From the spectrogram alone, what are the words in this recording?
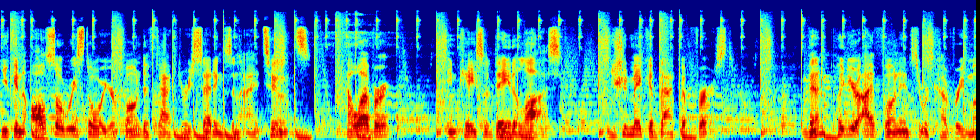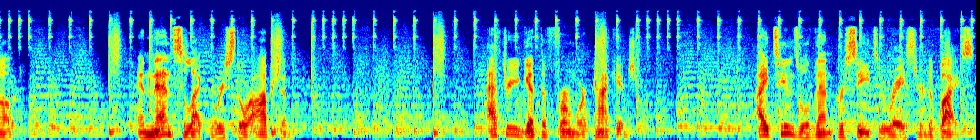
You can also restore your phone to factory settings in iTunes. However, in case of data loss, you should make a backup first. Then put your iPhone into recovery mode. And then select the restore option. After you get the firmware package, iTunes will then proceed to erase your device.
